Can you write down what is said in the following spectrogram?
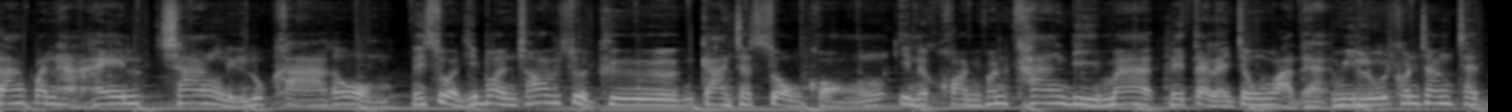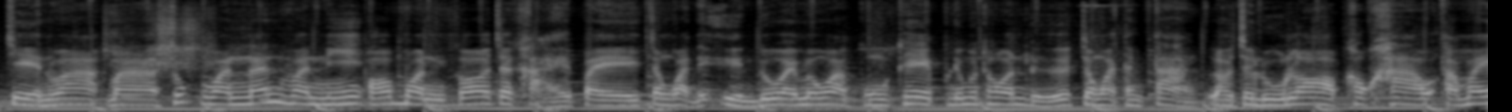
สร้างปัญหาให้ช่างหรือลูกค้าครับผมในส่วนที่บอลชอบที่สุดคือการจัดส่งของอินเตอร์คอนค่อนข้างดีมาก ในแต่ละจังหวัดอะมีรูทค่อนข้างชัดเจนว่ามาทุกวันนั้นวันนี้เพราะบอลก็จะขายไปจังหวัดอื่นๆด้วย ไม่ว่ากรุงเทพปริมณฑลหรือจังหวัดต่างๆ เราจะรู้รอบคร่าวๆทำให้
